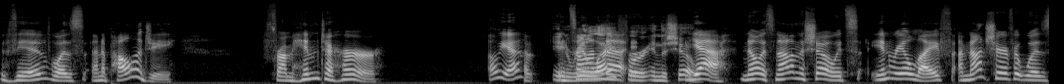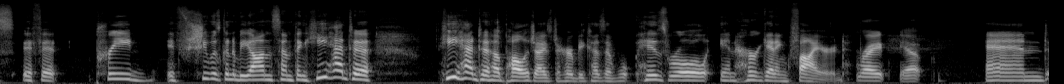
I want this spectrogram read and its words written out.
Viv was an apology from him to her. Oh yeah. In It's real on, life uh, or in the show? Yeah, no, it's not on the show. It's in real life. I'm not sure if it was if it pre if she was going to be on something. He had to he had to apologize to her because of his role in her getting fired. Right. Yep. and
